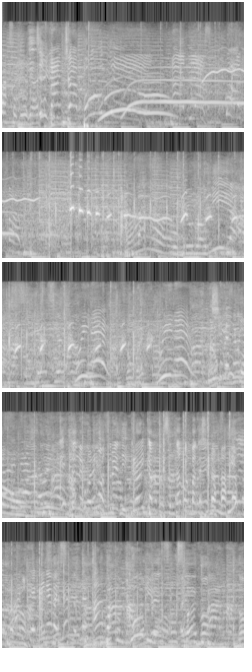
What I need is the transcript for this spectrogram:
Paso creo que ahora. ¡Se gancha alias Batman! ¡Wow! ¡Bruno Díaz! ¡Winner! ¡Winner! Esto le ponemos Dick Croica, lo presentamos en vacaciones. ¡Ay, termina bailando! ¡Ah, con no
